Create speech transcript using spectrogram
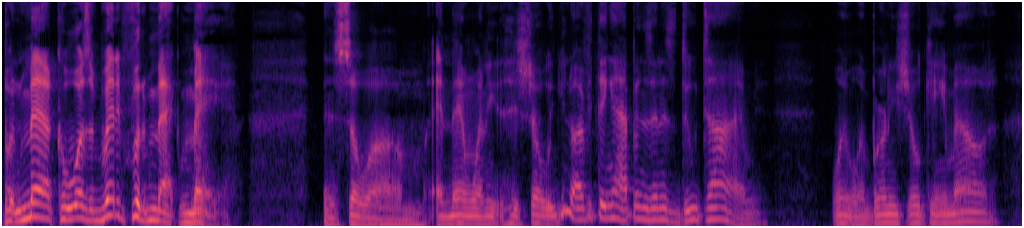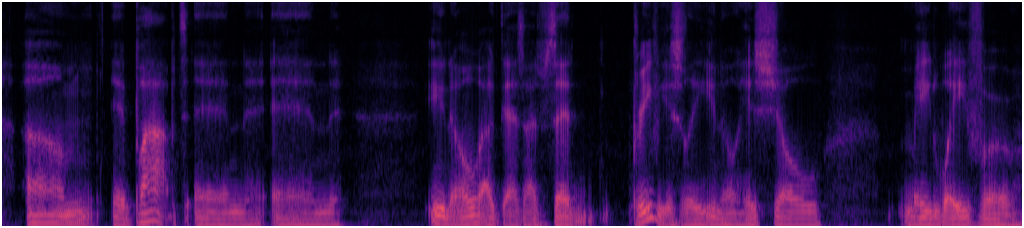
but America wasn't ready for the Mac Man. And so um, and then when he, his show, you know, everything happens in its due time. When when Bernie's show came out um, it popped and and you know as I've said previously, you know his show made way for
